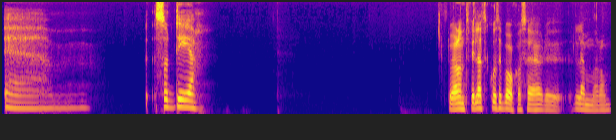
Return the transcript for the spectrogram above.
Ehm, så det... Du hade inte velat gå tillbaka och säga hur du lämnar dem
